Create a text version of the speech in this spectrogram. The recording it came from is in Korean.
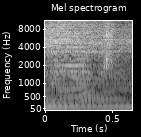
Bye.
